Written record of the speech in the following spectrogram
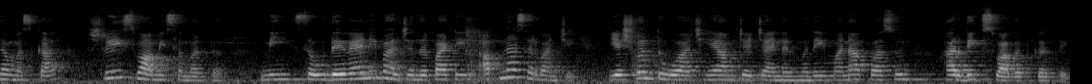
नमस्कार श्री स्वामी समर्थ. मी सौदेवयानी भालचंद्र पाटील आपणा सर्वांची यशवंत वाच हे आमच्या चॅनलमध्ये मनापासून हार्दिक स्वागत करते.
